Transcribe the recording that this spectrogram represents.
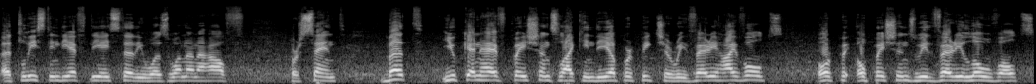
at least in the FDA study, was 1.5%. But you can have patients like in the upper picture with very high volts or, or patients with very low volts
